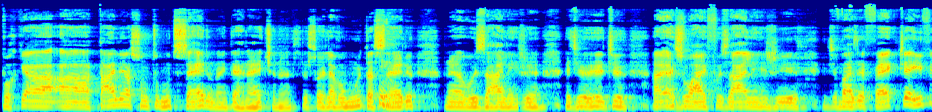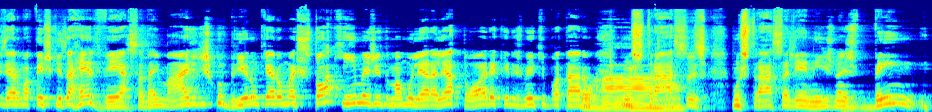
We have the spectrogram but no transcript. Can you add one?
Porque a, a Thalia é assunto muito sério na internet, né? As pessoas levam muito a sério né, os aliens de, de, de, as waifus aliens de, de Mass Effect. E aí fizeram uma pesquisa reversa da imagem e descobriram que era uma stock image de uma mulher aleatória que eles meio que botaram Uau. uns traços, uns traços alienígenas bem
